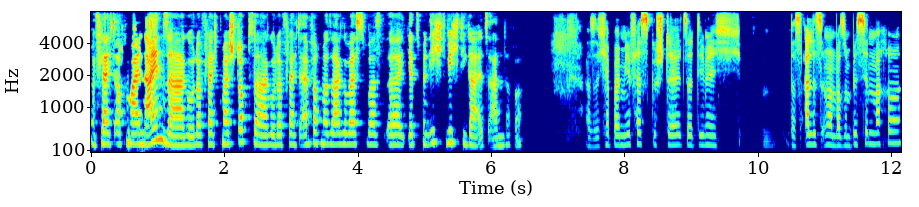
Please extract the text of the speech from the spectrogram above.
Und vielleicht auch mal Nein sage oder vielleicht mal Stopp sage oder vielleicht einfach mal sage, weißt du was, äh, jetzt bin ich wichtiger als andere. Also ich habe bei mir festgestellt, seitdem ich hm, das alles immer mal so ein bisschen mache,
